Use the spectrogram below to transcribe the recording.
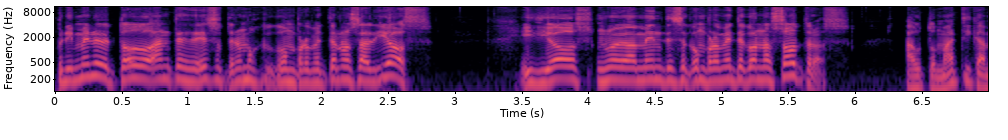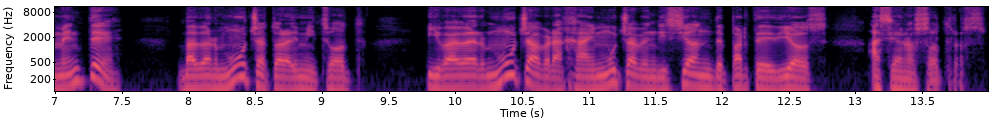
Primero de todo, antes de eso, tenemos que comprometernos a Dios. Y Dios nuevamente se compromete con nosotros. Automáticamente va a haber mucha Torah y Mitzvot. Y va a haber mucha braja y mucha bendición de parte de Dios hacia nosotros.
